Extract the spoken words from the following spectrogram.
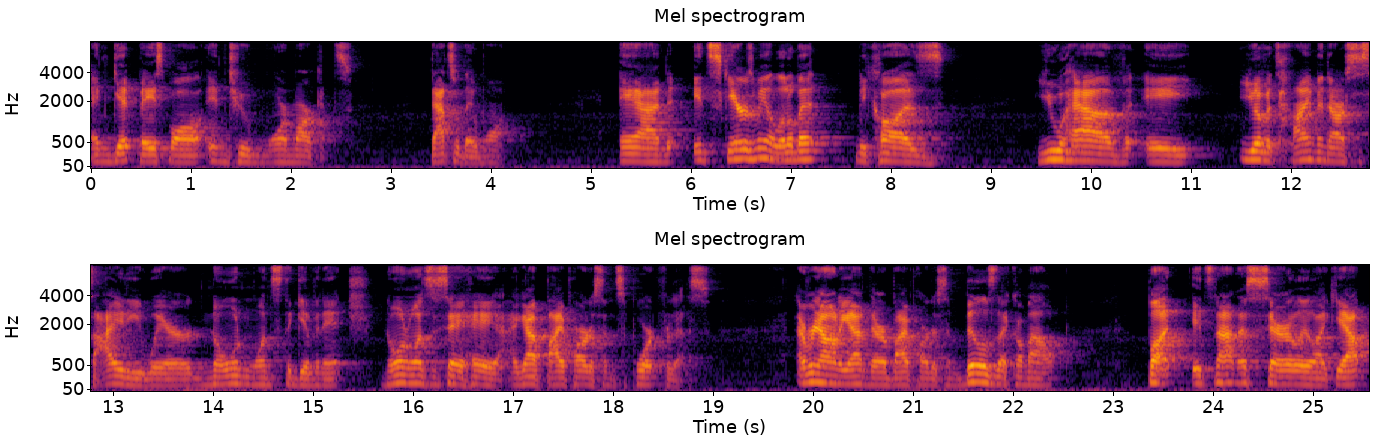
and get baseball into more markets. That's what they want. And it scares me a little bit because you have a you have a time in our society where no one wants to give an inch. No one wants to say, "Hey, I got bipartisan support for this." Every now and again there are bipartisan bills that come out, but it's not necessarily like, "Yeah,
